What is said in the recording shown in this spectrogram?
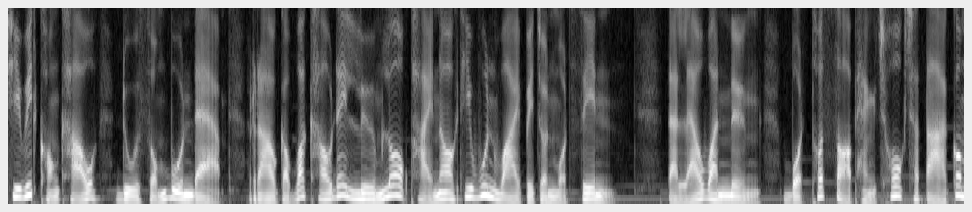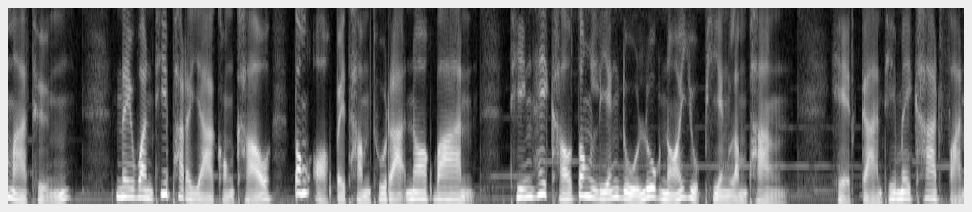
ชีวิตของเขาดูสมบูรณ์แบบ ราวกับว่าเขาได้ลืมโลกภายนอกที่วุ่นวายไปจนหมดสิ้น แต่แล้ววันหนึ่ง บททดสอบแห่งโชคชะตาก็มาถึง ในวันที่ภรรยาของเขาต้องออกไปทำธุระนอกบ้าน ทิ้งให้เขาต้องเลี้ยงดูลูกน้อยอยู่เพียงลำพังเหตุการณ์ที่ไม่คาดฝัน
